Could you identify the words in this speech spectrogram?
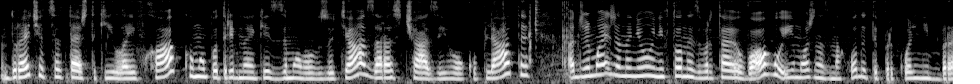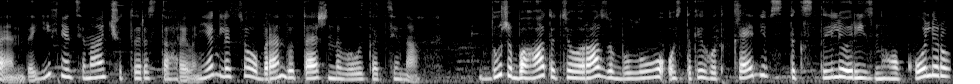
До речі, це теж такий лайфхак, кому потрібно якесь зимове взуття. Зараз час його купляти, адже майже на нього ніхто не звертає увагу і можна знаходити прикольні бренди. Їхня ціна 400 гривень. Як для цього бренду теж невелика ціна. Дуже багато цього разу було ось таких от кедів з текстилю різного кольору.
